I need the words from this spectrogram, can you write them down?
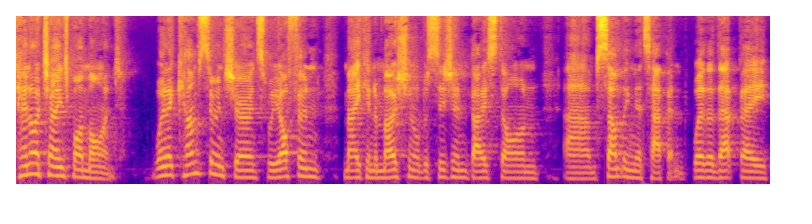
can I change my mind? when it comes to insurance, we often make an emotional decision based on um, something that's happened, whether that be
